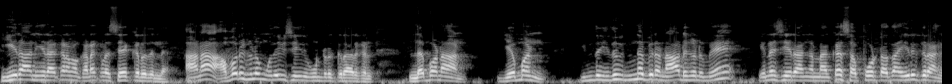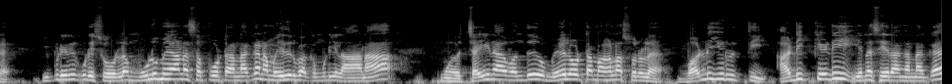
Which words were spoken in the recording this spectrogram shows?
ஈரான் ஈராக்கை நம்ம கணக்கில் சேர்க்கறதில்ல. ஆனால் அவர்களும் உதவி செய்து கொண்டிருக்கிறார்கள். லெபனான் யமன் இந்த இது இன்ன பிற நாடுகளுமே என்ன செய்கிறாங்கன்னாக்கா சப்போர்ட்டாக தான் இருக்கிறாங்க. இப்படி இருக்கக்கூடிய சூழலில் முழுமையான சப்போர்ட்டானாக்கா நம்ம எதிர்பார்க்க முடியல. ஆனால் சைனா வந்து மேலோட்டமாகலாம் சொல்லலை. வலியுறுத்தி அடிக்கடி என்ன செய்கிறாங்கன்னாக்கா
